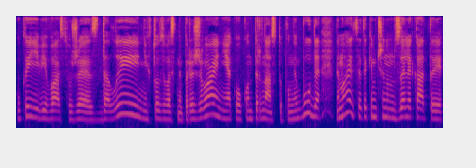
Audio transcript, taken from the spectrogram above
у Києві вас уже здали, ніхто з вас не переживає, ніякого контрнаступу не буде. Намагаються таким чином залякати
